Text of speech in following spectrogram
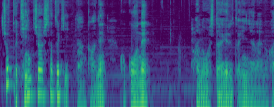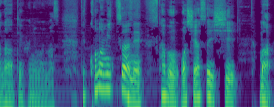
ちょっと緊張した時なんかはね、ここをね、あの、押してあげるといいんじゃないのかなというふうに思います。で、この3つはね、多分押しやすいし、まあ、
